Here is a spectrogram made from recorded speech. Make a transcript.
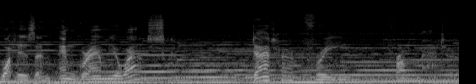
What is an engram, you ask? Data free from matter.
